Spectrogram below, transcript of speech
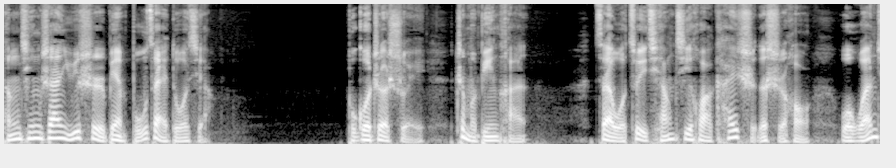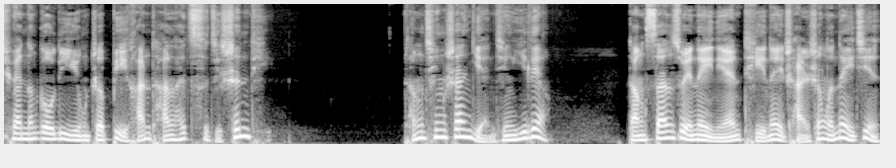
滕青山于是便不再多想。不过这水这么冰寒。在我最强计划开始的时候，我完全能够利用这避寒潭来刺激身体。滕青山眼睛一亮，当三岁那年体内产生了内劲，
